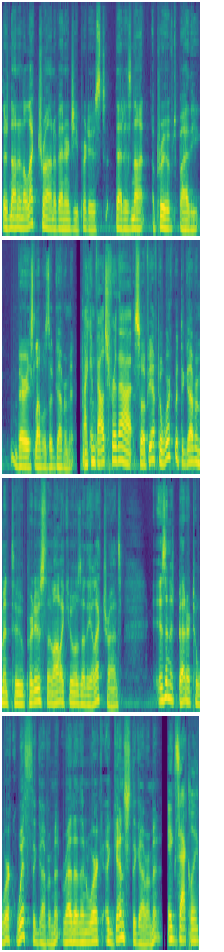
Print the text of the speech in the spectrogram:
There's not an electron of energy produced that is not approved by the various levels of government. I can vouch for that. So if you have to work with the government to produce the molecules or the electrons, isn't it better to work with the government rather than work against the government? Exactly.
